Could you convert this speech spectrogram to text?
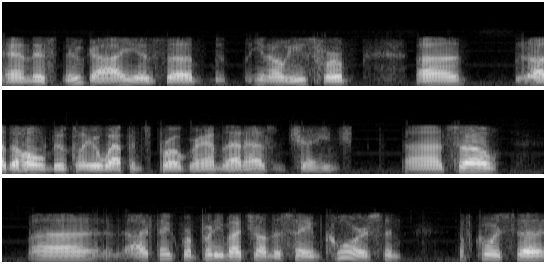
and this new guy is, uh, you know, he's for uh, uh, the whole nuclear weapons program. That hasn't changed. Uh, so uh, I think we're pretty much on the same course, and of course, uh,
